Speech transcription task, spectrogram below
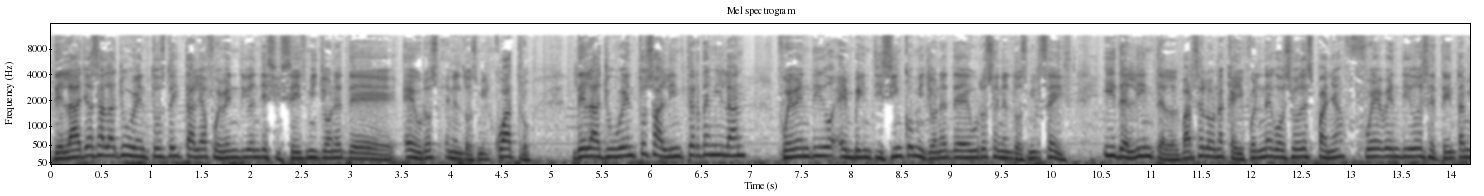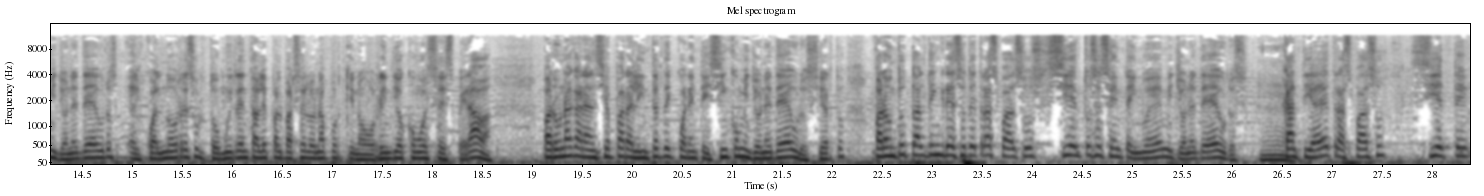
Del Ajax a la Juventus de Italia fue vendido en 16 millones de euros en el 2004. De la Juventus al Inter de Milán fue vendido en 25 millones de euros en el 2006. Y del Inter al Barcelona, que ahí fue el negocio de España, fue vendido de 70 millones de euros, el cual no resultó muy rentable para el Barcelona porque no rindió como se esperaba para una ganancia para el Inter de 45 millones de euros, ¿cierto? Para un total de ingresos de traspasos, 169 millones de euros. Mm. Cantidad de traspasos, 7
